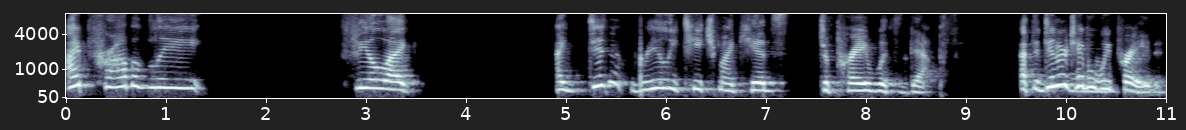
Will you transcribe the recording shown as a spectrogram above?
I probably feel like I didn't really teach my kids to pray with depth. At the dinner table, we mm-hmm. prayed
